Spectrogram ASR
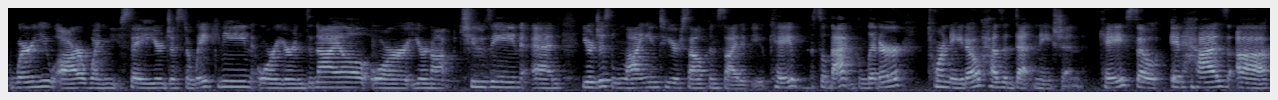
where you are when you say you're just awakening or you're in denial or you're not choosing and you're just lying to yourself inside of you. Okay, so that glitter tornado has a detonation. Okay, so it has w-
